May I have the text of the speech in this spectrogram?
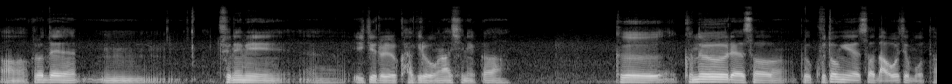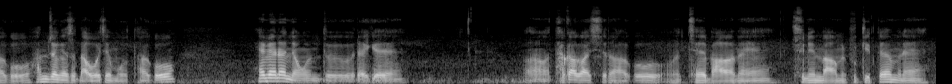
어, 그런데 음, 주님이 어, 이 길을 가기를 원하시니까 그 그늘에서 그 구덩이에서 나오지 못하고 함정에서 나오지 못하고 헤매는 영혼들에게 어, 다가가시라고 제 마음에 주님 마음을 붓기 때문에 어,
